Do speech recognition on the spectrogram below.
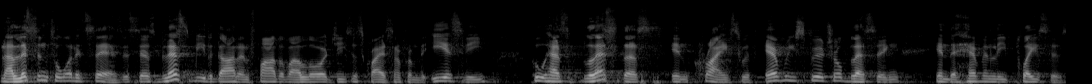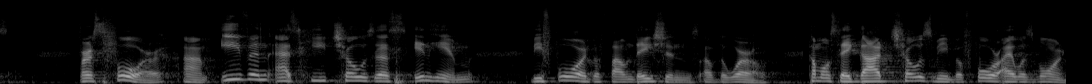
Now listen to what it says. It says, Blessed be the God and Father of our Lord Jesus Christ. And from the ESV, who has blessed us in Christ with every spiritual blessing in the heavenly places. Verse 4 um, Even as he chose us in him before the foundations of the world. Come on, say, God chose me before I was born.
